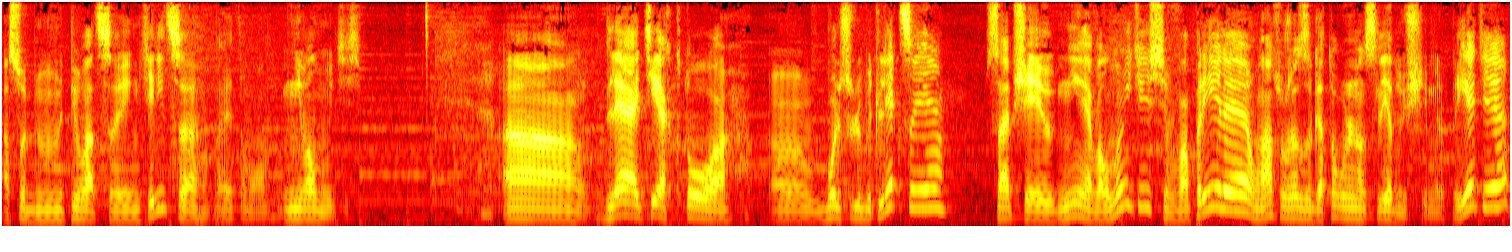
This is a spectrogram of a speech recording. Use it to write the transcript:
особенно напиваться и материться, поэтому не волнуйтесь. А, для тех, кто больше любит лекции, сообщаю, не волнуйтесь, в апреле у нас уже заготовлено следующее мероприятие.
